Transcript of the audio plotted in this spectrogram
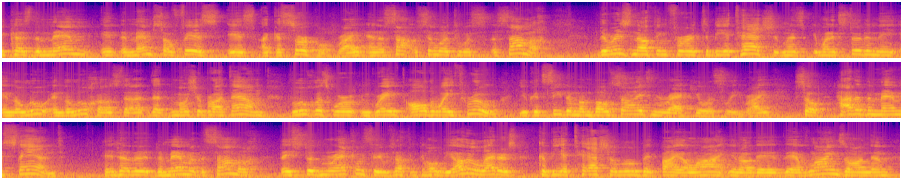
Because the mem in the mem sophis is like a circle, right, and a, similar to a, a samach. There is nothing for it to be attached. When it stood in the in the in the luchos that, that Moshe brought down, the luchos were engraved all the way through. You could see them on both sides miraculously, right? So how did the mem stand? In other, the mem of the samach they stood miraculously. There was nothing to hold. The other letters could be attached a little bit by a line. You know, they, they have lines on them,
